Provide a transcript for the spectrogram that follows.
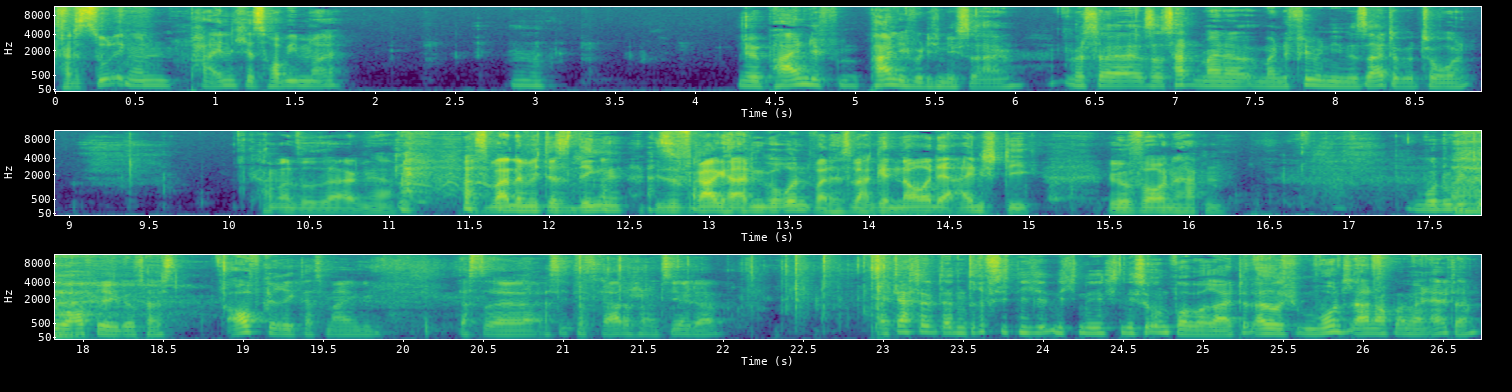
hattest du irgendein peinliches Hobby mal? Nö, peinlich, peinlich würde ich nicht sagen. Das, äh, das hat meine, meine feminine Seite betont. Kann man so sagen, ja. Das war nämlich das Ding, diese Frage hat einen Grund, weil das war genau der Einstieg, den wir vorhin hatten. wo du dich darüber aufgeregt hast. Aufgeregt hast, mein Güte, dass, äh, dass ich das gerade schon erzählt habe. Ich dachte, dann trifft sich nicht, nicht, nicht, nicht so unvorbereitet. Also ich wohnte da noch bei meinen Eltern.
